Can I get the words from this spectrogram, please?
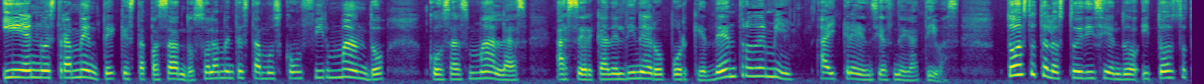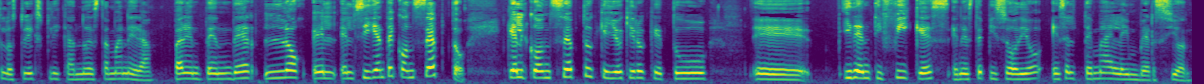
Y en nuestra mente, ¿qué está pasando? Solamente estamos confirmando cosas malas acerca del dinero porque dentro de mí hay creencias negativas. Todo esto te lo estoy diciendo y todo esto te lo estoy explicando de esta manera para entender lo, el, el, siguiente concepto, que el concepto que yo quiero que tú eh, identifiques en este episodio es el tema de la inversión.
